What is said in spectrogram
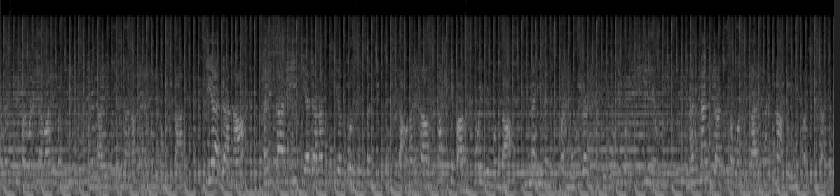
एमएसपी पर बड़े पैमाने पर की खरीदारी किया जाना कन्या मूल्य का भुगतान किया जाना, खरीदारी किया जाना, कृषि यंत्रों से सज्जित किया। उन्होंने कहा, विपक्ष के पास कोई भी मुद्दा नहीं है जिस पर वो लड़ सके। लखीमपुर खीरी में हुई घटना की जाँच के संबंध में कहा घटना के निष्पक्ष जाँच ट्रैक्टर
